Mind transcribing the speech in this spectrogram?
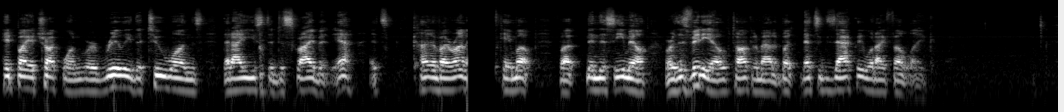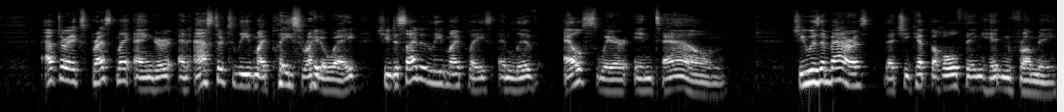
hit by a truck one were really the two ones that I used to describe it. Yeah, it's kind of ironic came up but in this email or this video talking about it, but that's exactly what I felt like. After I expressed my anger and asked her to leave my place right away, she decided to leave my place and live elsewhere in town. She was embarrassed that she kept the whole thing hidden from me.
